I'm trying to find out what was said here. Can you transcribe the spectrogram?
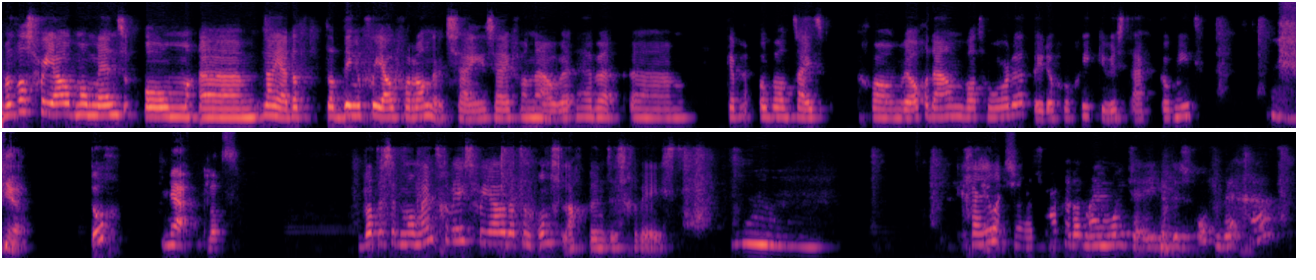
Wat was voor jou het moment om, um, nou ja, dat, dat dingen voor jou veranderd zijn? Je zei van, nou, we hebben, um, ik heb ook wel een tijd gewoon wel gedaan wat hoorde. Pedagogiek, je wist eigenlijk ook niet. Ja. Toch? Ja, klopt. Wat is het moment geweest voor jou dat een omslagpunt is geweest? Hmm. Ik ga heel erg zorgen dat mijn hondje even dus of weggaat.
